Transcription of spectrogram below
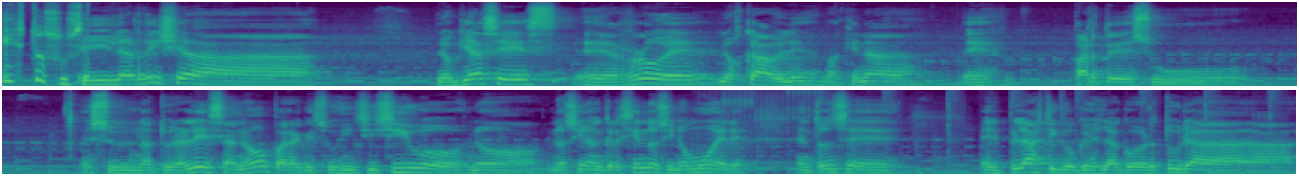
Esto sucede. Y la ardilla lo que hace es eh, roe los cables, más que nada. Es parte de su, de su naturaleza, ¿no? Para que sus incisivos no, no sigan creciendo, si no muere. Entonces el plástico, que es la cobertura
